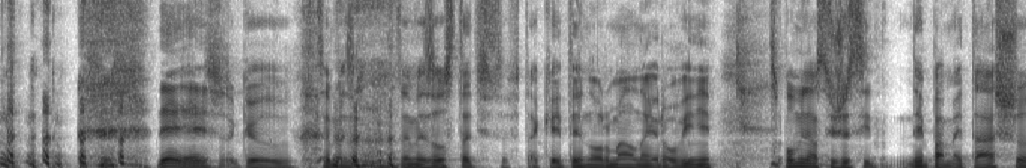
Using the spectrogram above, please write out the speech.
nie, nie, však eh, chceme, chceme zostať v takej tej normálnej rovine. Spomínal si, že si nepamätáš, eh,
